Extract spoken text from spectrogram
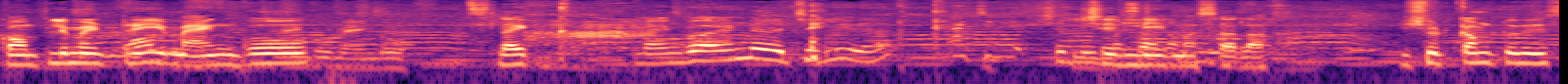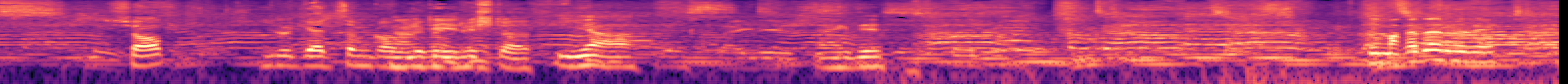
complimentary mango. It's like mango and uh, chili. Yeah? chili masala. You should come to this shop. You'll get some complimentary stuff. Yeah, like this. Hey, makadar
